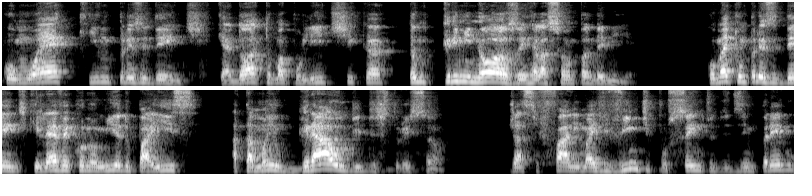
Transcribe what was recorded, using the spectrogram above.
como é que um presidente que adota uma política tão criminosa em relação à pandemia, como é que um presidente que leva a economia do país a tamanho grau de destruição, já se fala em mais de 20% de desemprego,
